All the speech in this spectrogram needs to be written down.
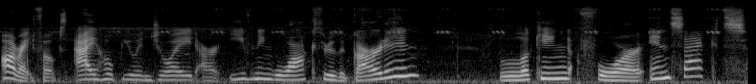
All right, folks, I hope you enjoyed our evening walk through the garden, looking for insects.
